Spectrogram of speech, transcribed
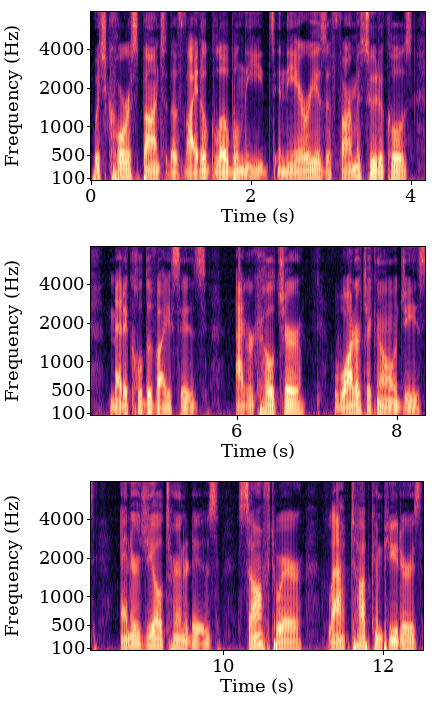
which correspond to the vital global needs in the areas of pharmaceuticals, medical devices, agriculture, water technologies, energy alternatives, software, laptop computers,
